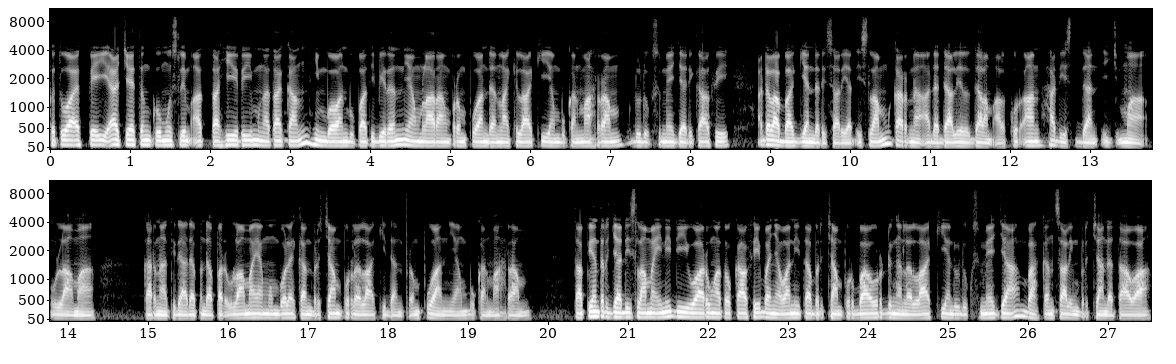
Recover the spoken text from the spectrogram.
Ketua FPI Aceh Tengku Muslim At-Tahiri mengatakan himbauan Bupati Biren yang melarang perempuan dan laki-laki yang bukan mahram duduk semeja di kafe adalah bagian dari syariat Islam karena ada dalil dalam Al-Quran, hadis, dan ijma ulama karena tidak ada pendapat ulama yang membolehkan bercampur lelaki dan perempuan yang bukan mahram. Tapi yang terjadi selama ini di warung atau kafe banyak wanita bercampur baur dengan lelaki yang duduk semeja bahkan saling bercanda tawa.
